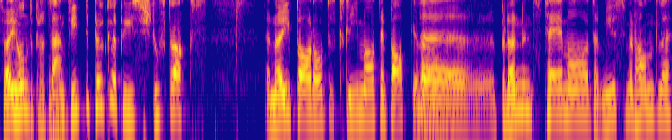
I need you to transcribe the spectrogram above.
200% Mhm. weiterbügeln. Bei uns ist die Auftrags erneuerbar oder Klimadebatte Genau. äh, brennendes Thema. Da müssen wir handeln.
